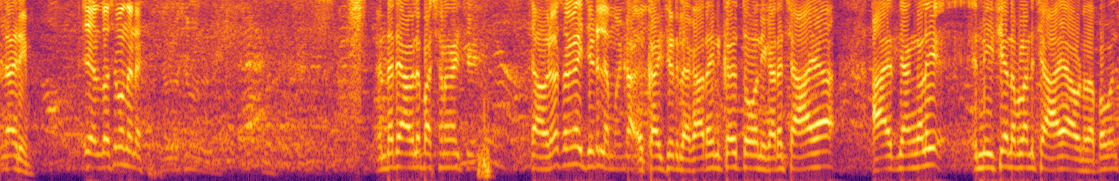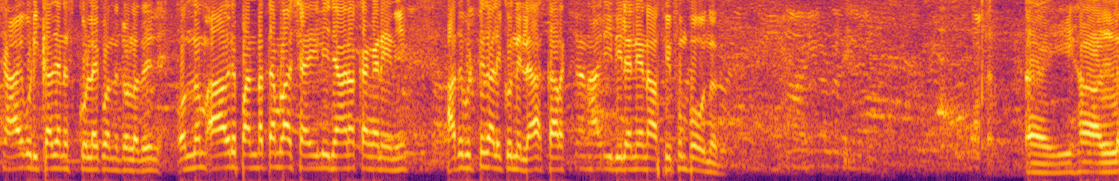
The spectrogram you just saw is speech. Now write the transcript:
എല്ലാവരെയും ജലദോഷം വന്നേ എന്താ രാവിലെ ഭക്ഷണം കഴിച്ച്? കഴിച്ചിട്ടില്ല കഴിച്ചിട്ടില്ല. കാരണം എനിക്കത് തോന്നി. കാരണം ചായ ഞങ്ങൾ നീച്ച ചെന്നപ്പോഴാണ് ചായ ആവുന്നത് അപ്പം ചായ കുടിക്കാതെയാണ് സ്കൂളിലേക്ക് വന്നിട്ടുള്ളത്. ഒന്നും ആ ഒരു പണ്ടത്തെ നമ്മളെ ശൈലി ഞാനൊക്കെ അങ്ങനെ ഇനി അത് വിട്ട് കളിക്കുന്നില്ല. കറക്റ്റാണ് ആ രീതിയിൽ തന്നെയാണ് അഫീഫും പോകുന്നത്. ഈ ഹാളിൽ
